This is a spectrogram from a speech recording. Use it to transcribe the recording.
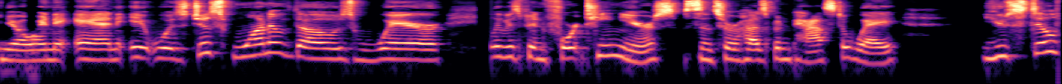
you know, and and it was just one of those where it's been 14 years since her husband passed away. You still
